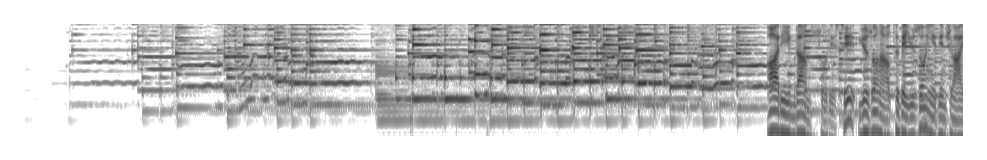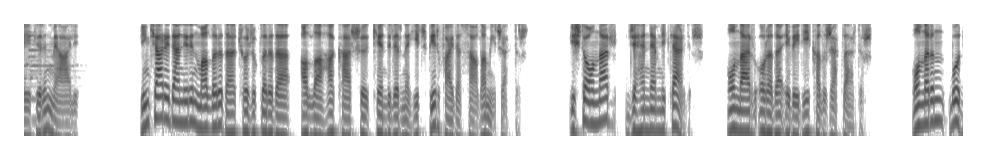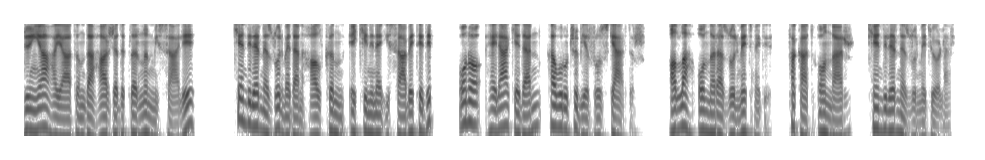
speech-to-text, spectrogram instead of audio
Ali İmran Suresi 116 ve 117. ayetlerin meali İnkar edenlerin malları da çocukları da Allah'a karşı kendilerine hiçbir fayda sağlamayacaktır. İşte onlar cehennemliklerdir. Onlar orada ebedi kalacaklardır. Onların bu dünya hayatında harcadıklarının misali, kendilerine zulmeden halkın ekinine isabet edip onu helak eden kavurucu bir rüzgardır. Allah onlara zulmetmedi. Fakat onlar kendilerine zulmediyorlar.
